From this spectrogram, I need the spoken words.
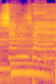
ฉันเป็น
